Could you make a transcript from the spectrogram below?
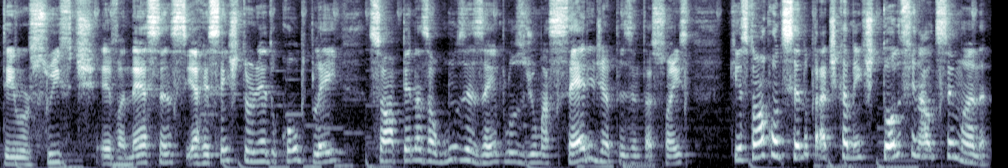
Taylor Swift, Evanescence e a recente turnê do Coldplay são apenas alguns exemplos de uma série de apresentações que estão acontecendo praticamente todo final de semana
